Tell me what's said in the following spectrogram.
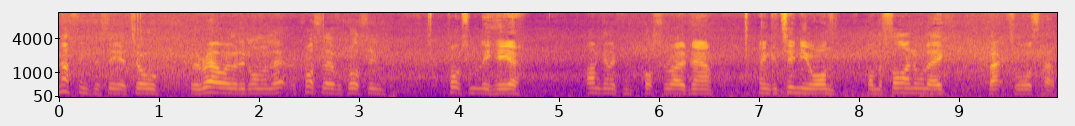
nothing to see at all. The railway would have gone across level crossing approximately here. I'm going to cross the road now and continue on on the final leg back towards Havant.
